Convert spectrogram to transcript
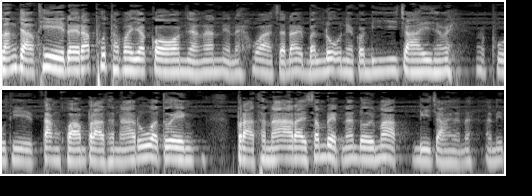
หลังจากที่ได้รับพุทธพยากรอย่างนั้นเนี่ยนะว่าจะได้บรรลุเนี่ยก็ดีใจใช่ไหมผู้ที่ตั้งความปรารถนารู้ว่าตัวเองปรารถนาอะไรสำเร็จนะโดยมากดีใจนะอันนี้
